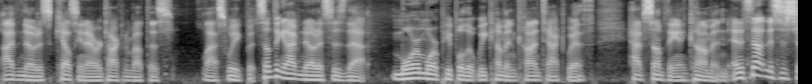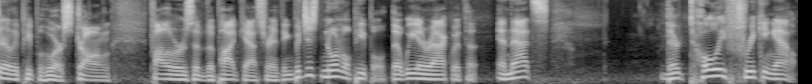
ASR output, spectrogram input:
I've noticed, Kelsey and I were talking about this last week, but something I've noticed is that more and more people that we come in contact with have something in common, and it's not necessarily people who are strong followers of the podcast or anything, but just normal people that we interact with, and that's they're totally freaking out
